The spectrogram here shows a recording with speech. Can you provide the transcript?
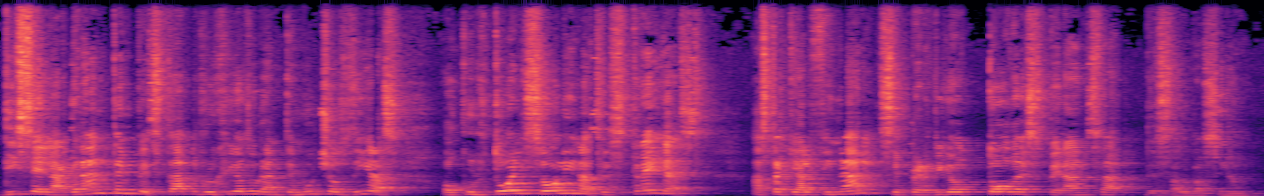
Dice, la gran tempestad rugió durante muchos días, ocultó el sol y las estrellas, hasta que al final se perdió toda esperanza de salvación.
